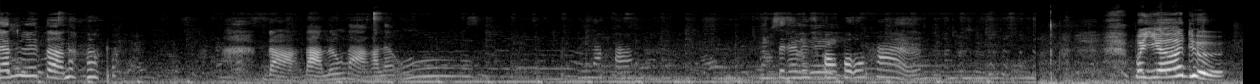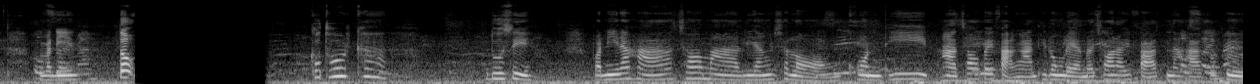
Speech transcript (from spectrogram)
vänta på henne lite. ด่าด่าเริ่มด่ากันแล้วโอ้นี่นะคะเซนเรสกอร์โปอุค่ะไปเยอะดูวันนี้โต๊ะขอโทษค่ะ ดูสิ วันนี้นะคะชอบมาเลี้ยงฉลองคนที่อาชอบไปฝากงานที่โรงแรมและชอบไลฟ์ฟัสนะคะ ก็คือ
